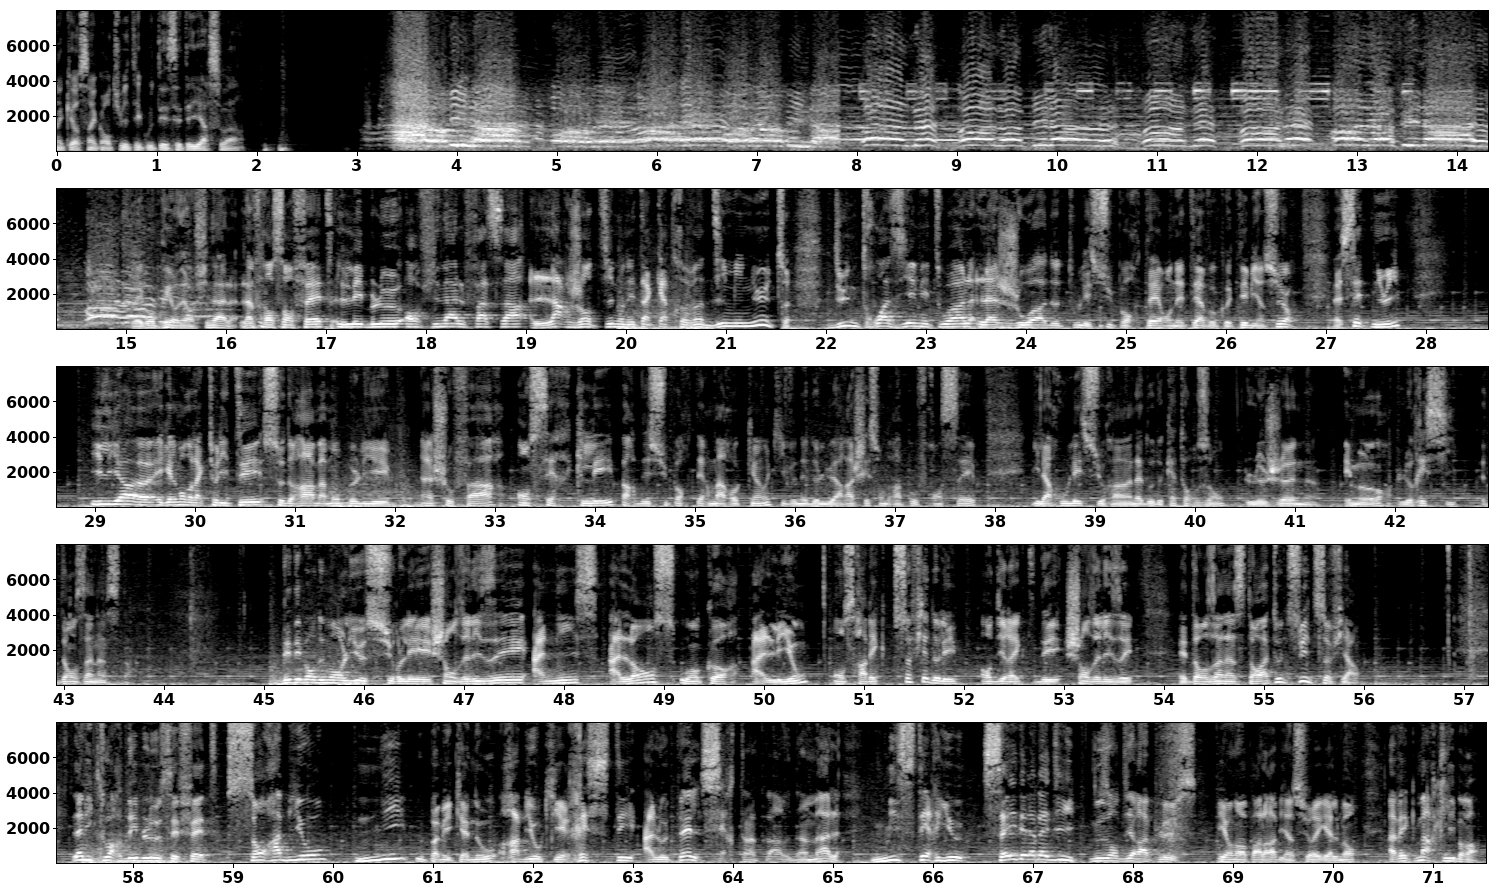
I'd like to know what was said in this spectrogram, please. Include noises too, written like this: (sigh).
5h58, écoutez, c'était hier soir. Vous avez compris, on est en finale. La France en fête, les Bleus en finale face à l'Argentine. On est à 90 minutes d'une troisième étoile. La joie de tous les supporters. On était à vos côtés, bien sûr, cette nuit. Il y a euh, également dans l'actualité ce drame à Montpellier. Un chauffard encerclé par des supporters marocains qui venaient de lui arracher son drapeau français. Il a roulé sur un ado de 14 ans. Le jeune est mort. Le récit dans un instant. Des débordements ont lieu sur les Champs-Élysées, à Nice, à Lens ou encore à Lyon. On sera avec Sophia Delay en direct des Champs-Élysées. Et dans un instant, à tout de suite, Sophia. La victoire des Bleus s'est faite sans Rabiot, ni ou pas Mécano. Rabiot qui est resté à l'hôtel. Certains parlent d'un mal mystérieux. Saïd El Abadi nous en dira plus. Et on en parlera bien sûr également avec Marc Libra.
